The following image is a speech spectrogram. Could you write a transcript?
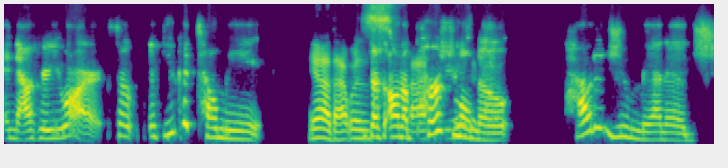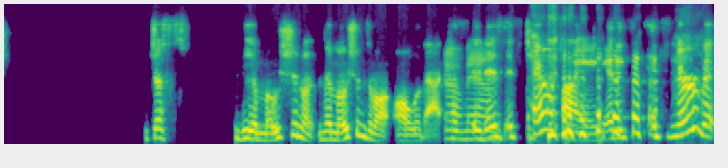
and now here you are. So if you could tell me yeah that was just on a personal note how did you manage just the emotion the emotions about all of that. Because oh, it is it's terrifying and it's it's nervous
